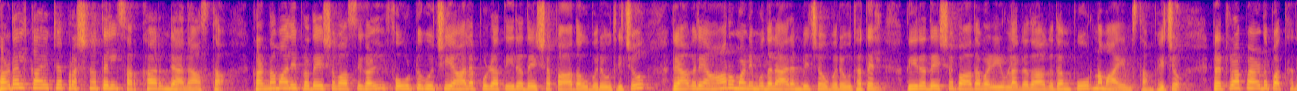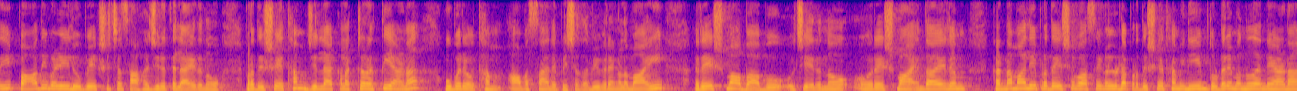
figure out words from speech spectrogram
കടൽക്കയറ്റ പ്രശ്നത്തിൽ സർക്കാരിന്റെ അനാസ്ഥ. കണ്ണമാലി പ്രദേശവാസികൾ ഫോർട്ട് കൊച്ചി ആലപ്പുഴ തീരദേശ പാത ഉപരോധിച്ചു. രാവിലെ ആറു മണി മുതൽ ആരംഭിച്ച ഉപരോധത്തിൽ തീരദേശ പാത വഴിയുള്ള ഗതാഗതം പൂർണമായും സ്തംഭിച്ചു. ടെട്രാപാഡ് പദ്ധതി പാതി വഴിയിൽ ഉപേക്ഷിച്ച സാഹചര്യത്തിലായിരുന്നു പ്രതിഷേധം. ജില്ലാ കളക്ടർ എത്തിയാണ് ഉപരോധം അവസാനിപ്പിച്ചത്. വിവരങ്ങളുമായി രേഷ്മ ബാബു ചേരുന്നു. രേഷ്മ എന്തായാലും കണ്ണമാലി പ്രദേശവാസികളുടെ പ്രതിഷേധം ഇനിയും തുടരുമെന്ന് തന്നെയാണ്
